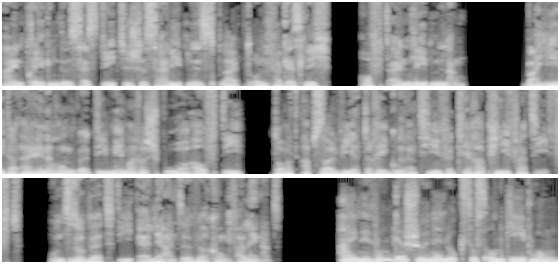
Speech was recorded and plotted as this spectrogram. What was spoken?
Ein prägendes ästhetisches Erlebnis bleibt unvergesslich, oft ein Leben lang. Bei jeder Erinnerung wird die Memory-Spur auf die dort absolvierte regulative Therapie vertieft, und so wird die erlernte Wirkung verlängert. Eine wunderschöne Luxusumgebung,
